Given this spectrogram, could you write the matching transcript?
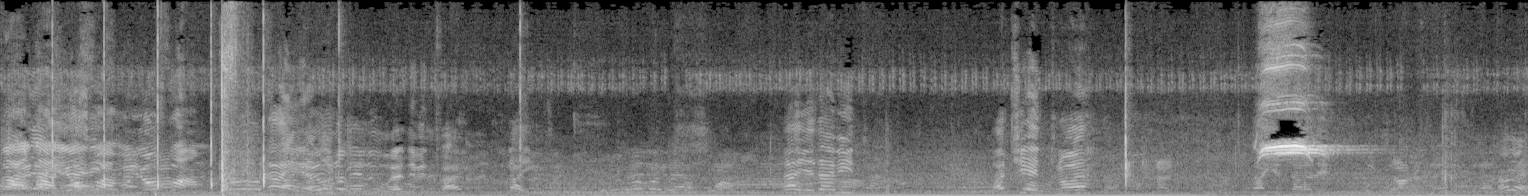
Dai, dai, io famo, io famo. Dai, è uno dei due, deve fare. Dai. Dai, David. Al centro, eh. Dai, che stava dentro. Vabbè,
